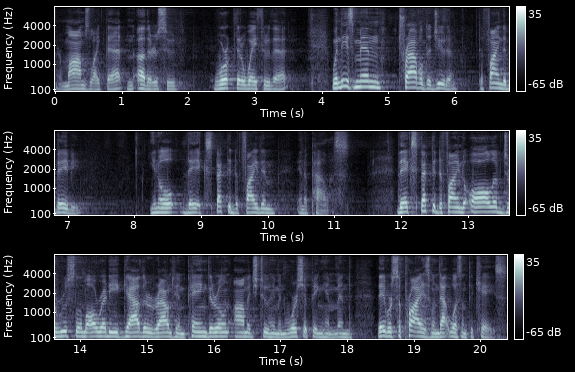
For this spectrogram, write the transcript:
There are moms like that and others who work their way through that. When these men traveled to Judah to find the baby, you know, they expected to find him in a palace. They expected to find all of Jerusalem already gathered around him, paying their own homage to him and worshiping him. And they were surprised when that wasn't the case.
